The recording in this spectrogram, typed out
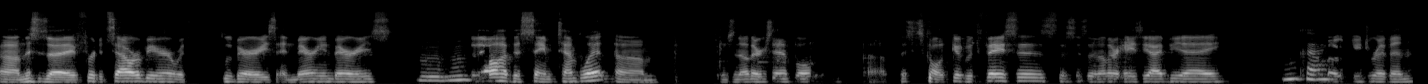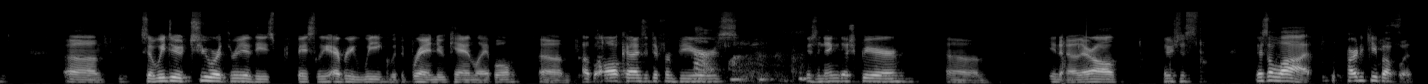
Um, this is a fruited sour beer with blueberries and marionberries. Mm-hmm. So they all have this same template. Um, here's another example. Uh, this is called Good with Faces. This is another hazy IPA. Okay. Emoji driven. Um, so we do two or three of these basically every week with a brand new can label um, of all kinds of different beers. There's an English beer. Um, you know, they're all there's just there's a lot hard to keep up with.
